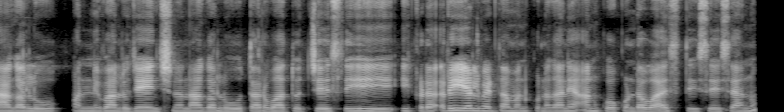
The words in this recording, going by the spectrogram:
నగలు అన్ని వాళ్ళు చేయించిన నగలు తర్వాత వచ్చేసి ఇక్కడ రియల్ పెడదాం అనుకున్నా కానీ అనుకోకుండా వాయిస్ తీసేసాను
